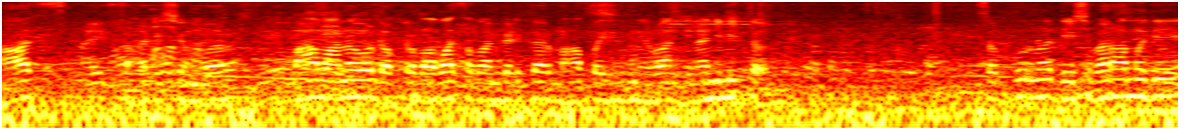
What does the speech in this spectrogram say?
आज सहा डिसेंबर महामानव डॉक्टर बाबासाहेब आंबेडकर महापरिनिर्वाण दिनानिमित्त संपूर्ण देशभरामध्ये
